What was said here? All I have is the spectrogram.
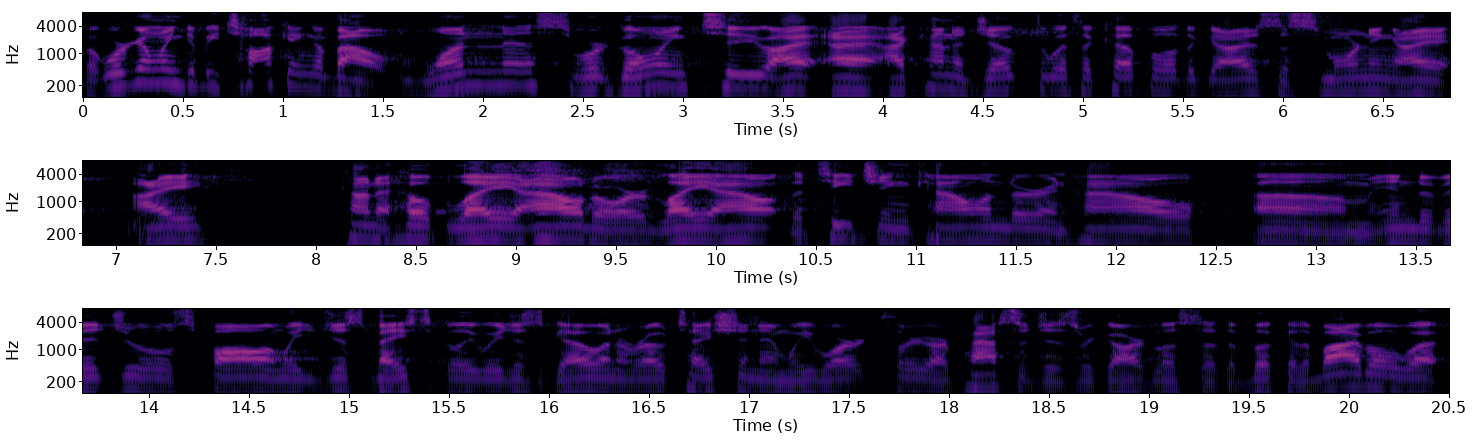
but we're going to be talking about oneness. We're going to, I, I, I kind of joked with a couple of the guys this morning. I, I kind of help lay out or lay out the teaching calendar and how um, individuals fall, and we just basically we just go in a rotation and we work through our passages regardless of the book of the Bible, what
